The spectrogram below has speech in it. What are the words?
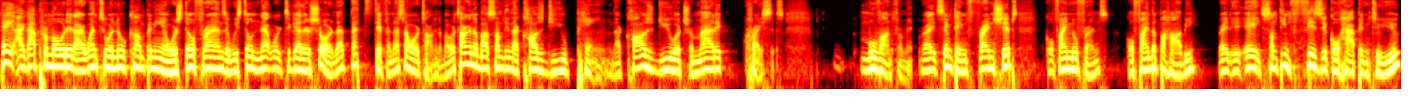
hey, I got promoted. I went to a new company, and we're still friends, and we still network together. Sure, that that's different. That's not what we're talking about. We're talking about something that caused you pain, that caused you a traumatic crisis. Move on from it, right? Same thing. Friendships. Go find new friends. Go find up a hobby, right? Hey, something physical happened to you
